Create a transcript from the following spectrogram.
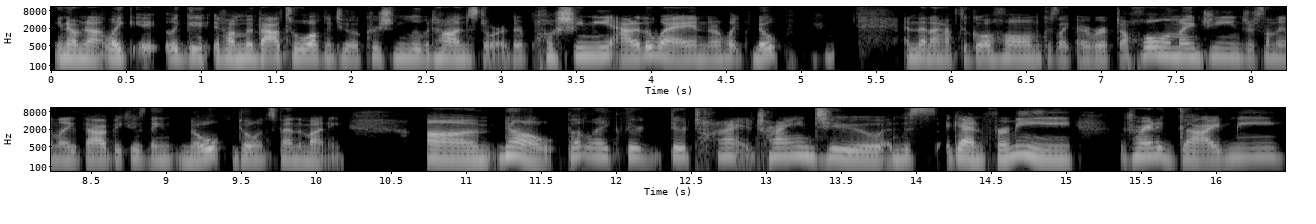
You know i'm not like like if i'm about to walk into a christian louboutin store they're pushing me out of the way and they're like nope. And then i have to go home because like i ripped a hole in my jeans or something like that because they nope don't spend the money um no but like they're they're ty- trying to and this again for me they're trying to guide me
